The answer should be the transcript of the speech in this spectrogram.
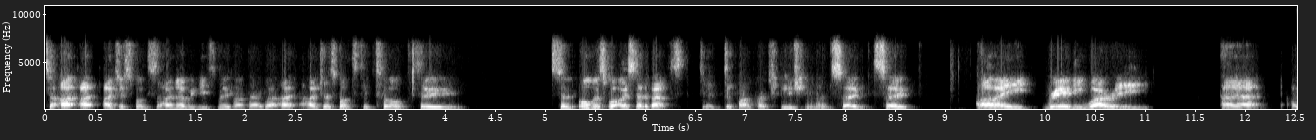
so I, I, I just wanted to, I know we need to move on there, but I, I just wanted to talk to, so almost what I said about defined contribution. And so, so I really worry, uh, I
